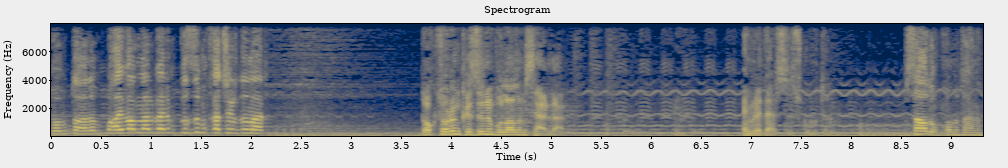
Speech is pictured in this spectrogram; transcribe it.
komutanım hayvanlar benim kızımı kaçırdılar. Doktorun kızını bulalım Serdar. Emredersiniz komutanım. Sağ olun komutanım.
